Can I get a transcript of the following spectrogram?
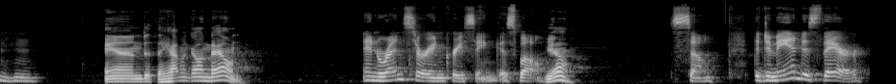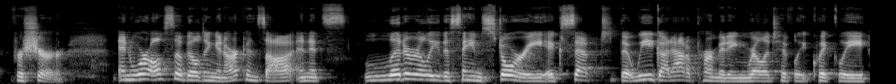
mm-hmm. and they haven't gone down. And rents are increasing as well. Yeah. So the demand is there for sure. And we're also building in Arkansas, and it's literally the same story, except that we got out of permitting relatively quickly,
